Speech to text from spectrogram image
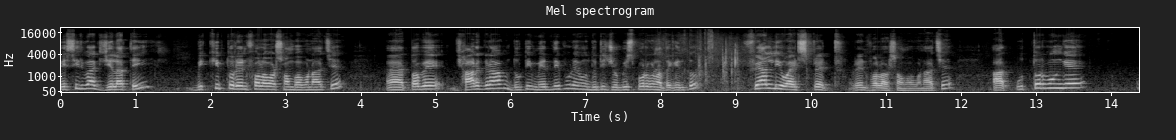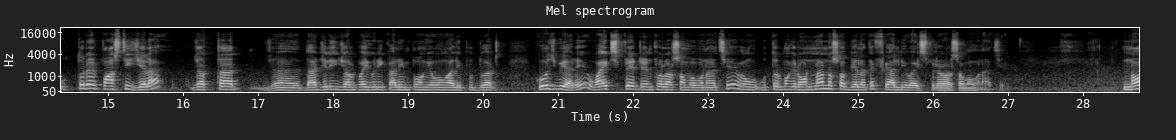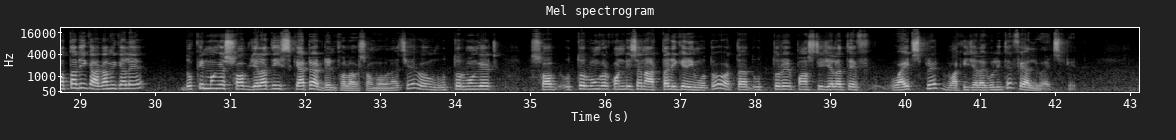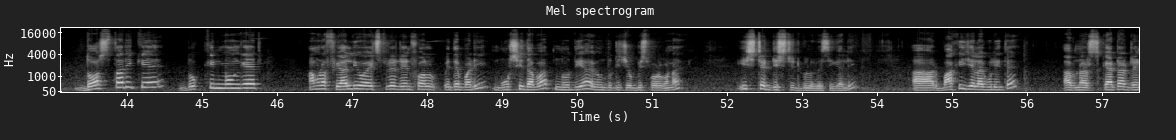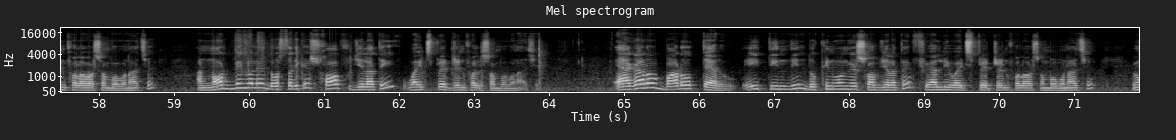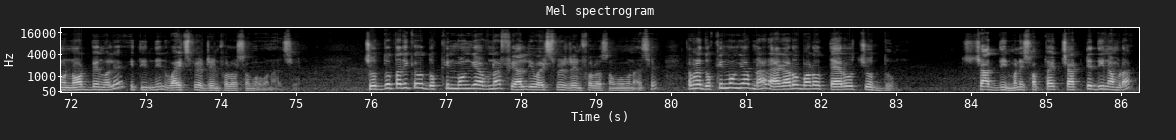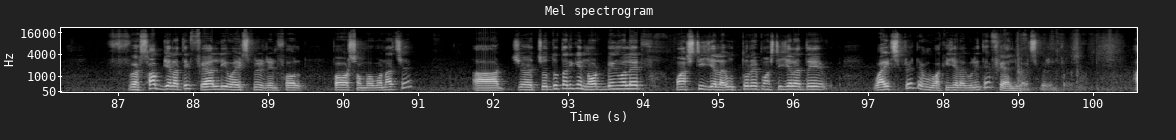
বেশিরভাগ জেলাতেই বিক্ষিপ্ত রেনফল হওয়ার সম্ভাবনা আছে। তবে ঝাড়গ্রাম দুটি মেদিনীপুর এবং দুটি চব্বিশ পরগনাতে কিন্তু ফেয়ারলি ওয়াইড স্প্রেড রেনফল হওয়ার সম্ভাবনা আছে। আর উত্তরবঙ্গে উত্তরের পাঁচটি জেলা অর্থাৎ দার্জিলিং, জলপাইগুড়ি, কালিম্পং এবং আলিপুরদুয়ার, কোচবিহারে ওয়াইড স্প্রেড রেনফল হওয়ার সম্ভাবনা আছে এবং উত্তরবঙ্গের অন্যান্য সব জেলাতে ফেয়ারলি ওয়াইড স্প্রেড হওয়ার সম্ভাবনা আছে। ন তারিখ আগামীকালে দক্ষিণবঙ্গের সব জেলাতেই স্ক্যাটার রেনফল হওয়ার সম্ভাবনা আছে এবং উত্তরবঙ্গের সব, উত্তরবঙ্গের কন্ডিশন আট তারিখেরই মতো, অর্থাৎ উত্তরের পাঁচটি জেলাতে হোয়াইট স্প্রেড বাকি জেলাগুলিতে ফেয়ারলি হোয়াইট স্প্রেড দশ তারিখে দক্ষিণবঙ্গের আমরা ফেয়ারলি হোয়াইট স্প্রেড রেনফল পেতে পারি, মুর্শিদাবাদ, নদিয়া এবং দুটি চব্বিশ পরগনায় ইস্টের ডিস্ট্রিক্টগুলো বেসিক্যালি আর বাকি জেলাগুলিতে আপনার স্ক্যাটার রেনফল হওয়ার সম্ভাবনা আছে। আর নর্থ বেঙ্গলে দশ তারিখে সব জেলাতেই হোয়াইট স্প্রেড রেনফলের সম্ভাবনা আছে। এগারো, বারো, তেরো, এই তিন দিন দক্ষিণবঙ্গের সব জেলাতে ফেয়ারলি হোয়াইট স্প্রেড রেনফল হওয়ার সম্ভাবনা আছে এবং নর্থ বেঙ্গলে এই তিন দিন হোয়াইট স্প্রেড রেনফল হওয়ার সম্ভাবনা আছে। চোদ্দ তারিখেও দক্ষিণবঙ্গে আপনার ফেয়ারলি হোয়াইট স্প্রেড রেনফল হওয়ার সম্ভাবনা আছে। তার মানে দক্ষিণবঙ্গে আপনার এগারো, বারো, তেরো, চোদ্দ, চার দিন মানে সপ্তাহের চারটে দিন আমরা সব জেলাতেই ফেয়ারলি ওয়াইড স্প্রেড রেনফল পাওয়ার সম্ভাবনা আছে। আর চোদ্দ তারিখে নর্থ বেঙ্গলের পাঁচটি জেলা, উত্তরের পাঁচটি জেলাতে ওয়াইড স্প্রেড এবং বাকি জেলাগুলিতে ফেয়ারলি ওয়াইড স্প্রেড রেনফল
